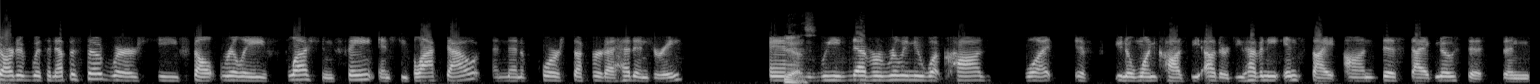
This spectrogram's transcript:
started with an episode where she felt really flush and faint and she blacked out and then, of course, suffered a head injury. And yes. we never really knew what caused what, if, you know, one caused the other. Do you have any insight on this diagnosis and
